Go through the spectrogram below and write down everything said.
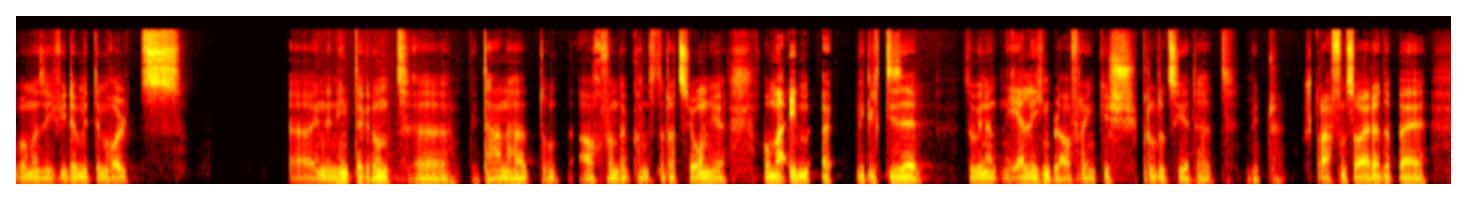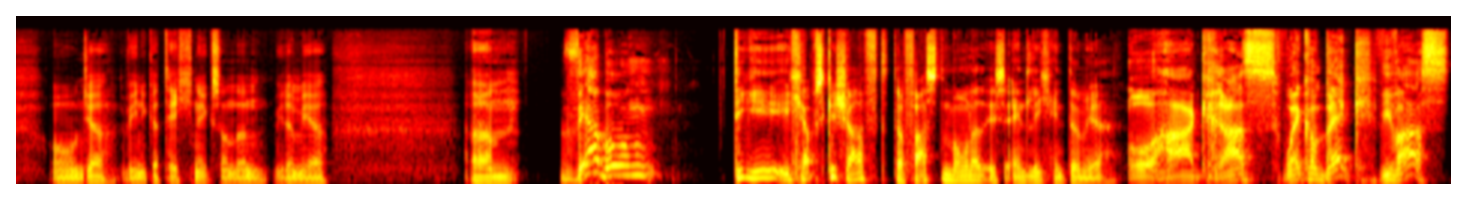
wo man sich wieder mit dem Holz äh, in den Hintergrund äh, getan hat und auch von der Konzentration her, wo man eben äh, wirklich diese sogenannten ehrlichen Blaufränkisch produziert hat, mit straffen Säure dabei und ja, weniger Technik, sondern wieder mehr ähm, Werbung! Digi, ich hab's geschafft. Der Fastenmonat ist endlich hinter mir. Oha, krass. Welcome back. Wie war's?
